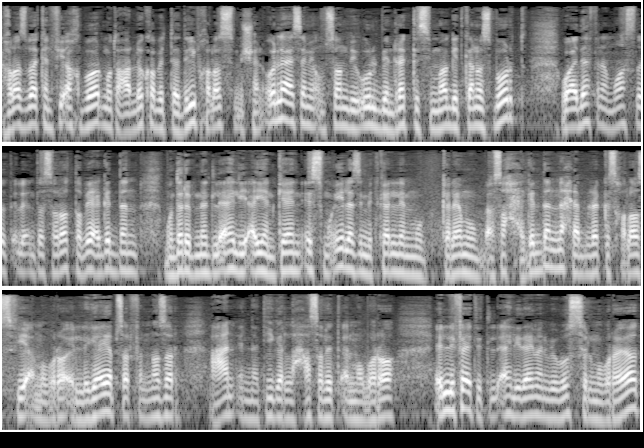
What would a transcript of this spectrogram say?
خلاص بقى كان في أخبار متعلقة بالتدريب خلاص مش هنقولها. سامي قمصان بيقول بنركز في مواجهة كانو سبورت وهدفنا مواصلة الانتصارات طبيعي جدا. مدرب النادي الأهلي ايا كان اسمه إيه لازم يتكلم وكلامه يبقى صح جدا. ان إحنا بنركز خلاص في المباراة اللي جاية بصرف النظر عن النتيجة اللي حصلت المباراة اللي فاتت. الأهلي دايما بيبص المباريات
